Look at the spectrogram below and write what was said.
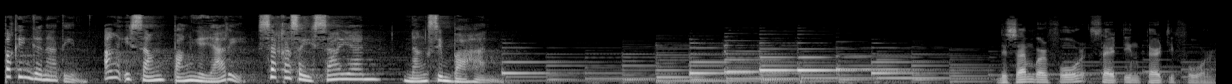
Pakinggan natin ang isang pangyayari sa kasaysayan ng simbahan. December 4, 1334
